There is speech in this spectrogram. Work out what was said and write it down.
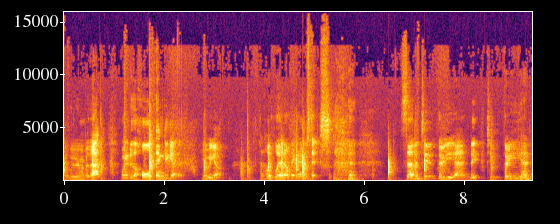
If we remember that, we're going to do the whole thing together. Here we go. And hopefully I don't make any mistakes. Seven, two, three, and eight, two, three, and.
